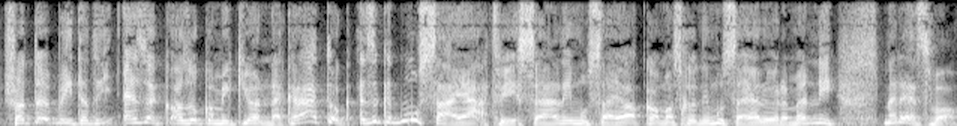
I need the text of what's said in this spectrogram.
stb. Tehát, hogy ezek azok, amik jönnek rátok, ezeket muszáj átvészelni, muszáj alkalmazkodni, muszáj előre menni, mert ez van.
